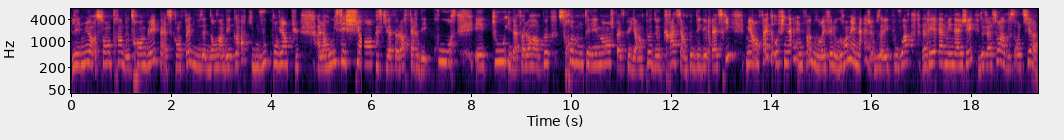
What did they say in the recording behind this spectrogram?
Les murs sont en train de trembler parce qu'en fait, vous êtes dans un décor qui ne vous convient plus. Alors oui, c'est chiant parce qu'il va falloir faire des courses et tout. Il va falloir un peu se remonter les manches parce qu'il y a un peu de crasse, il y a un peu de dégueulasserie. Mais en fait, au final, une fois que vous aurez fait le grand ménage, vous allez pouvoir réaménager de façon à vous sentir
